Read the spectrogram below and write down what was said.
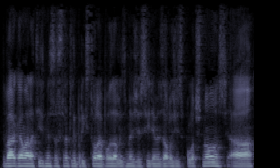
dva kamaráti sme sa stretli pri stole a povedali sme, že si ideme založiť spoločnosť a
